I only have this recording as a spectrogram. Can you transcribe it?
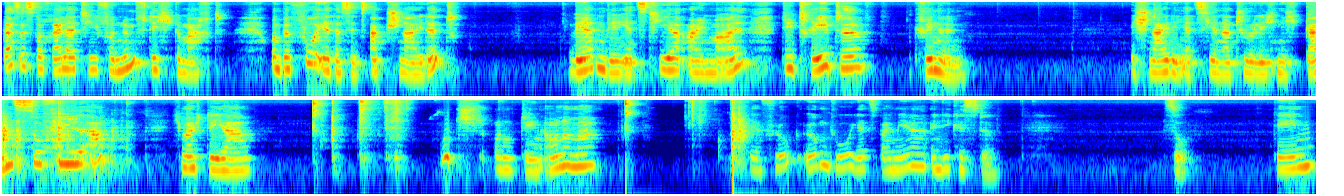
das ist doch relativ vernünftig gemacht. Und bevor ihr das jetzt abschneidet, werden wir jetzt hier einmal die Drähte kringeln. Ich schneide jetzt hier natürlich nicht ganz so viel ab. Ich möchte ja und den auch noch mal der flog irgendwo jetzt bei mir in die Kiste. So, den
